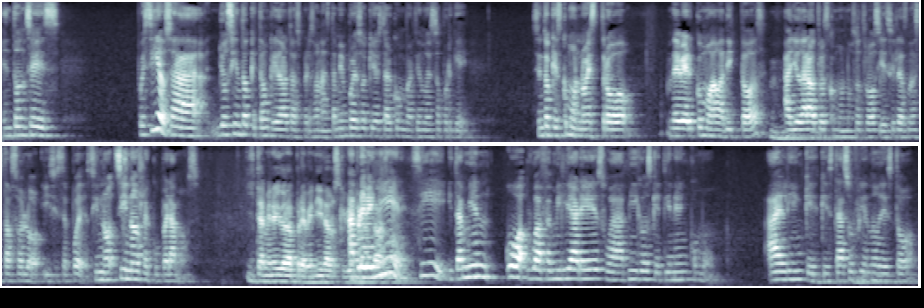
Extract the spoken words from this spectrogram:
Entonces, pues sí, o sea, yo siento que tengo que ayudar a otras personas. También por eso quiero estar compartiendo esto, porque siento que es como nuestro deber como adictos, ayudar a otros como nosotros y decirles no estás solo y si se puede, si, no, si nos recuperamos. Y también ayudar a prevenir a los que vienen. A prevenir, sí. Y también o a, familiares o a amigos que tienen como alguien que, que, está sufriendo de esto.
